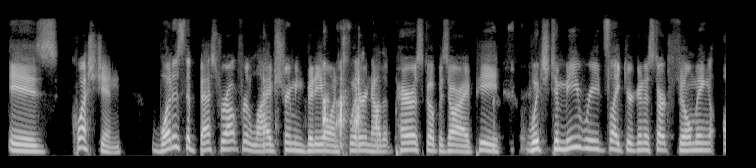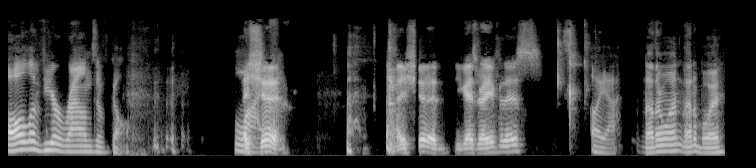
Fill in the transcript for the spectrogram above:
is question what is the best route for live streaming video on Twitter now that Periscope is RIP? Which to me reads like you're going to start filming all of your rounds of golf. I should. I should. You guys ready for this? Oh yeah, Another one. That a boy.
